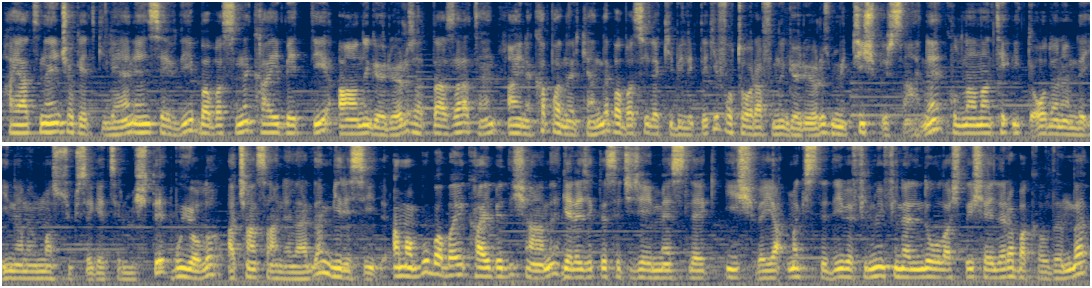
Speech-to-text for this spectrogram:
hayatını en çok etkileyen, en sevdiği babasını kaybettiği anı görüyoruz. Hatta zaten ayna kapanırken de babasıyla ki birlikteki fotoğrafını görüyoruz. Müthiş bir sahne. Kullanılan teknik de o dönemde inanılmaz sükse getirmişti. Bu yolu açan sahnelerden birisiydi. Ama bu babayı kaybediş anı gelecekte seçeceği meslek, iş ve yapmak istediği ve filmin finalinde ulaştığı şeylere bakıldığında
